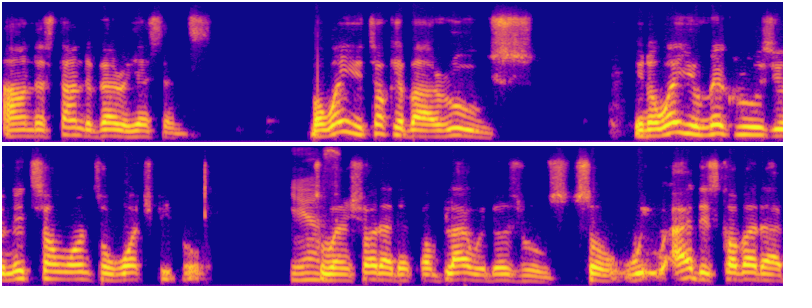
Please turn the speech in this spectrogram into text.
I understand the very essence. But when you talk about rules, you know, when you make rules, you need someone to watch people yes. to ensure that they comply with those rules. So we, I discovered that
